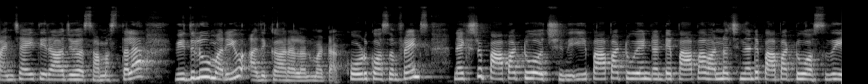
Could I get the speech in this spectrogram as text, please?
పంచాయతీరాజు సంస్థల విధులు మరియు అధికారాలు అనమాట కోడ్ కోసం ఫ్రెండ్స్ నెక్స్ట్ పాప టూ వచ్చింది. ఈ పాప టూ ఏంటంటే పాప వన్ వచ్చిందంటే పాప టూ వస్తుంది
